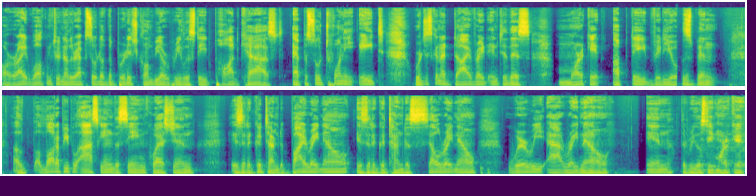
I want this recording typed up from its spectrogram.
All right, welcome to another episode of the British Columbia Real Estate Podcast, episode 28. We're just going to dive right into this market update video. There's been a, a, lot of people asking the same question Is it a good time to buy right now? Is it a good time to sell right now? Where are we at right now in the real estate market?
